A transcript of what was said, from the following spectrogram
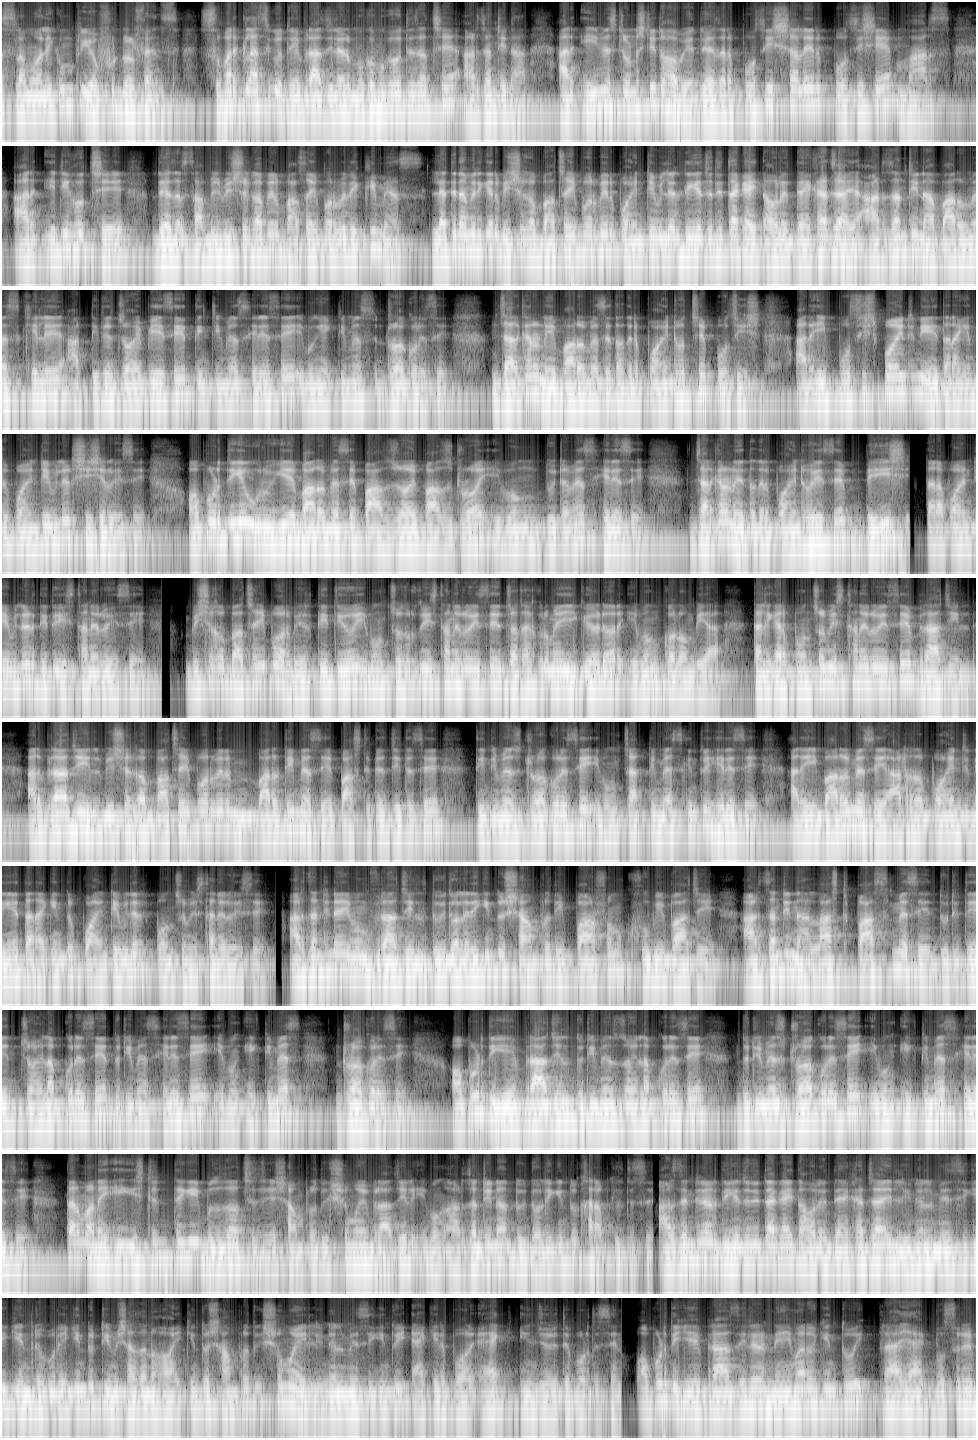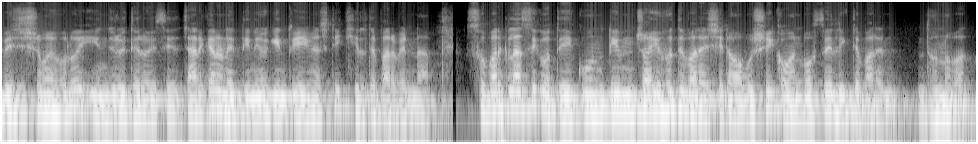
আসসালামু আলাইকুম, প্রিয় ফুটবল ফ্যান্স সুপার ক্লাসিকোতে ব্রাজিলের মুখোমুখি হতে যাচ্ছে আর্জেন্টিনা। আর এই ম্যাচটি অনুষ্ঠিত হবে দুই হাজার পঁচিশ সালের পঁচিশে মার্চ। আর এটি হচ্ছে দুই বিশ্বকাপের বাছাই পর্বের একটি ম্যাচ। ল্যাতিন আমেরিকার বিশ্বকাপ বাছাই পর্বের পয়েন্ট টেবিলের দিকে যদি তাকাই, তাহলে দেখা যায় আর্জেন্টিনা বারো ম্যাচ খেলে আটটিতে জয় পেয়েছে, তিনটি ম্যাচ হেরেছে এবং একটি ম্যাচ ড্র করেছে, যার কারণে বারো ম্যাচে তাদের পয়েন্ট হচ্ছে পঁচিশ। আর এই পঁচিশ পয়েন্ট নিয়ে তারা কিন্তু পয়েন্ট টেবিলের শীর্ষে রয়েছে। অপরদিকে উরুগিয়ে বারো ম্যাচে পাঁচ জয়, পাঁচ ড্র এবং দুইটা ম্যাচ হেরেছে। যার কারণে তাদের পয়েন্ট হয়েছে বিশ, তারা পয়েন্ট টেবিলের দ্বিতীয় স্থানে রয়েছে। বিশ্বকাপ বাছাই পর্বের তৃতীয় এবং চতুর্থ স্থানে রয়েছে যথাক্রমে ইকুয়েডর এবং কলম্বিয়া। তালিকার পঞ্চম স্থানে রয়েছে ব্রাজিল। আর ব্রাজিল বিশ্বকাপ বাছাই পর্বের বারোটি ম্যাচে পাঁচটিতে জিতেছে তিনটি ম্যাচ ড্র করেছে এবং চারটি ম্যাচ কিন্তু হেরেছে। আর এই বারো ম্যাচে আঠারো পয়েন্ট নিয়ে তারা কিন্তু পয়েন্ট টেবিলের পঞ্চম স্থানে রয়েছে। আর্জেন্টিনা এবং ব্রাজিল দুই দলেরই কিন্তু সাম্প্রতিক পারফর্ম খুবই বাজে। আর্জেন্টিনা লাস্ট পাঁচ ম্যাচে দুটিতে জয়লাভ করেছে, দুটি ম্যাচ হেরেছে এবং একটি ম্যাচ ড্র করেছে। অপরদিকে ব্রাজিল দুটি ম্যাচ জয়লাভ করেছে, দুটি ম্যাচ ড্র করেছে এবং একটি ম্যাচ হেরেছে। তার মানে এই স্টেট থেকেই বোঝা যাচ্ছে যে সাম্প্রতিক সময়ে ব্রাজিল এবং আর্জেন্টিনা দুই দলই কিন্তু খারাপ খেলতেছে। আর্জেন্টিনার দিকে যদি তাকাই তাহলে দেখা যায় লিওনেল মেসিকে কেন্দ্র করেই কিন্তু টিম সাজানো হয়। কিন্তু সাম্প্রতিক সময়ে লিওনেল মেসি কিন্তু একের পর এক ইনজুরিতে পড়তেছেন। অপরদিকে ব্রাজিলের নেইমারও কিন্তু প্রায় এক বছরের বেশি সময় হলো ইনজুরিতে রয়েছে, যার কারণে তিনিও কিন্তু এই ম্যাচটি খেলতে পারবেন না। সুপার ক্লাসিকোতে কোন টিম জয়ী হতে পারে সেটা অবশ্যই কমেন্ট বক্সে লিখতে পারেন। ধন্যবাদ।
